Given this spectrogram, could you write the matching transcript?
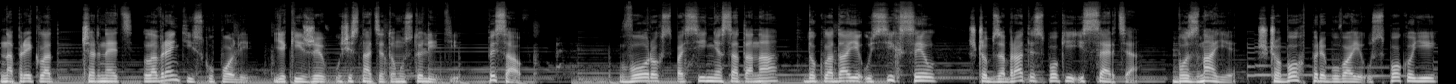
Наприклад, чернець Лаврентій Скуполі, який жив у 16 столітті, писав: Ворог спасіння сатана докладає усіх сил, щоб забрати спокій із серця, бо знає, що Бог перебуває у спокої,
